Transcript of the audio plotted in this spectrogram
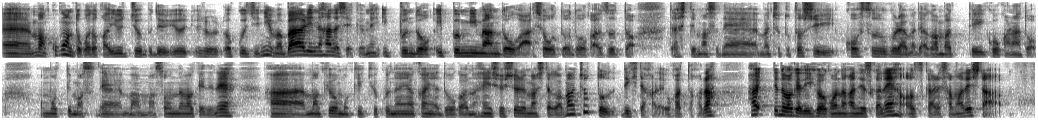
えー、まあ、ここのとこだから YouTube で6時に、まあ、バイオリンの話やけどね、1分動画、1分未満動画、ショート動画をずっと出してますね。まあ、ちょっと年個数ぐらいまでは頑張っていこうかなと思ってますね。まあまあ、そんなわけでね、はい、まあ、今日も結局なんやかんや動画の編集しておりましたが、まあ、ちょっとできたからよかったかな。はい。ってなわけで今日はこんな感じですかね。お疲れ様でした。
